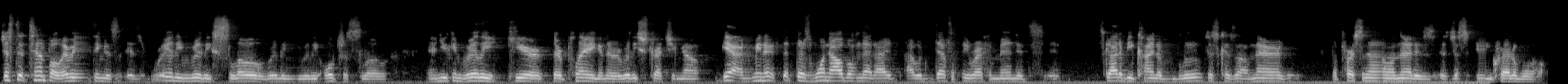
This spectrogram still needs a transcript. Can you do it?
just the tempo, everything is, is really, really slow, really, really ultra slow and you can really hear they're playing and they're really stretching out. Yeah, I mean, if, if there's one album that I, I would definitely recommend, it's it, has got to be kind of blue, just because on there the personnel on that is, is just incredible.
